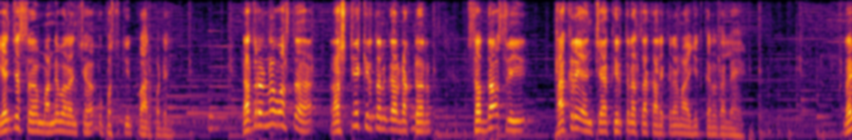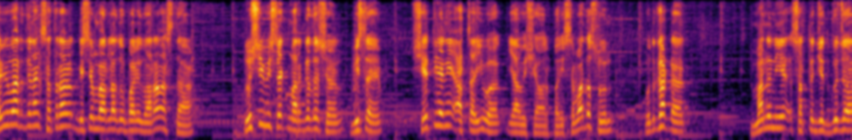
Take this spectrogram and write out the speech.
यांच्यासह मान्यवरांच्या उपस्थितीत पार पडेल. रात्र नऊ वाजता राष्ट्रीय कीर्तनकार डॉक्टर श्रद्धा श्री ठाकरे यांच्या कीर्तनाचा कार्यक्रम आयोजित करण्यात आला आहे. रविवार दिनांक सतरा डिसेंबरला दुपारी बारा वाजता कृषी विषयक मार्गदर्शन विषय शेती आणि आजचा युवक या विषयावर परिसंवाद असून उद्घाटक माननीय Satyajit Gujar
